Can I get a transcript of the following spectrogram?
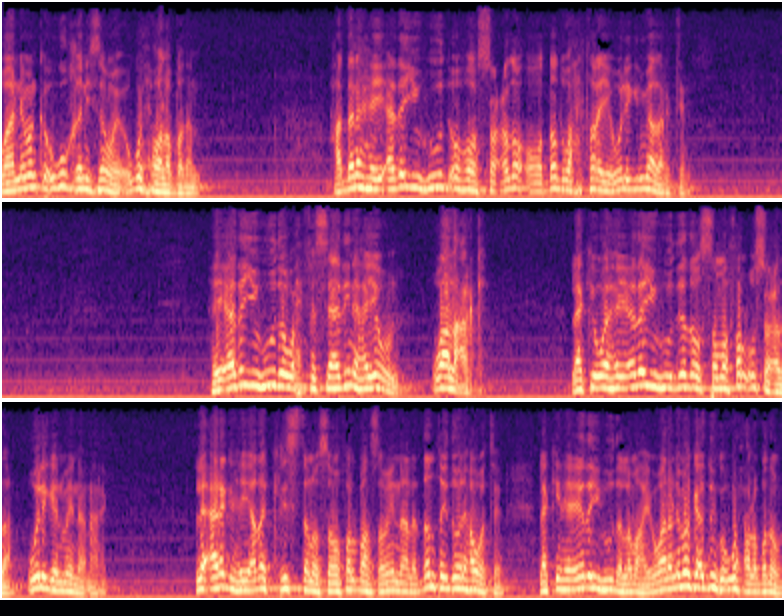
waa nimanka ugu qanisan waay ugu xoolo badan. Haddana hay'ado yuhuud ahoo socdo oo dad wax taraya weligii miyaad aragteen? Hay'ado yuhuudoo wax fasaadinahaya un waa la arkay. Laakiin waa hay'ado yuhuudadoo samafal u socda weligan maynaan arag. La arag hay'ada kristan oo samafal baan samaynale dantay dooni ha wateen. Laakiin hay'ada yuhuuda lama hayo waana nimanka adduunka ugu xoolo badan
